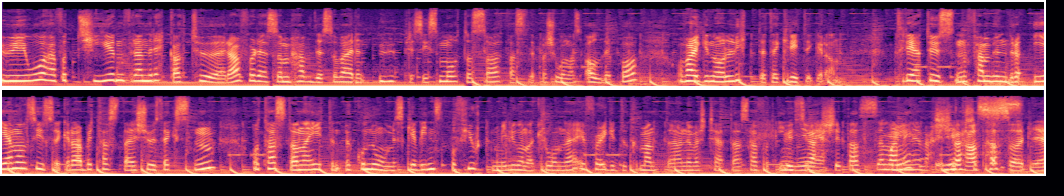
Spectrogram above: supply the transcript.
UiO har fått tyn fra en rekke aktører for det som hevdes å være en upresis måte å stadfeste personers alder på, og velger nå å lytte til kritikerne. 3501 asylsøkere har blitt testa i 2016, og testene har gitt en økonomisk gevinst på 14 millioner kroner, ifølge dokumenter universitetet har fått innsyn i. Universitas, Mali. Universitas, sorry.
